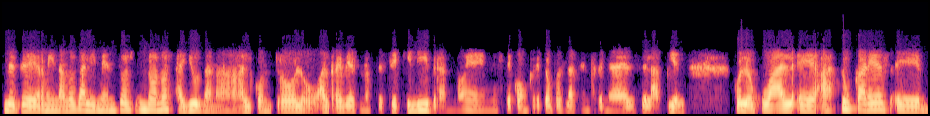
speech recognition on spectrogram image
determinados alimentos no nos ayudan al control o al revés, nos desequilibran, ¿no? en este concreto pues las enfermedades de la piel. Con lo cual, eh, azúcares eh,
